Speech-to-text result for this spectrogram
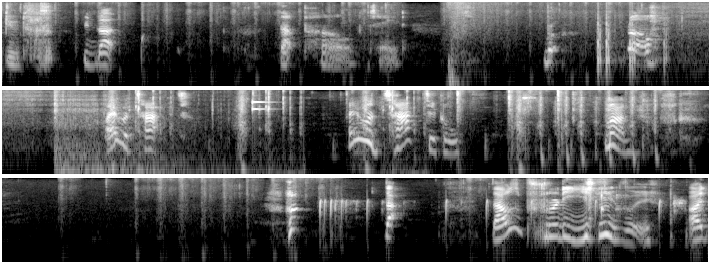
Dude, dude that that pearl jade. Bro, bro. I have attacked. A tactical. Man. that that was pretty easy. I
